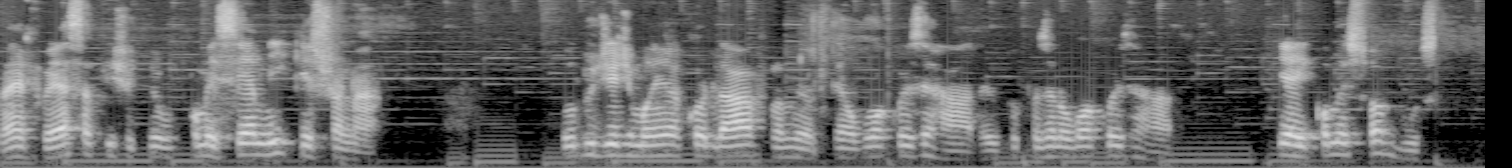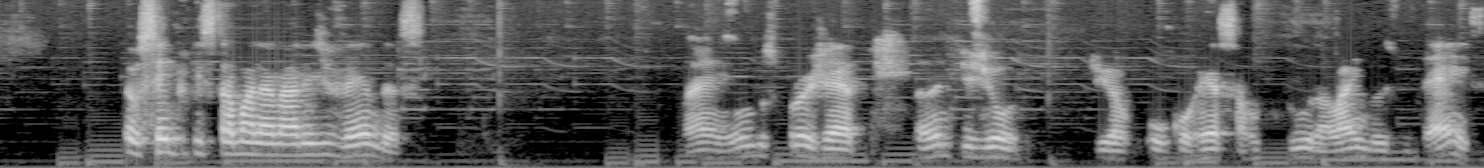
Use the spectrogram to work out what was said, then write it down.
Né? Foi essa ficha que eu comecei a me questionar. Todo dia de manhã acordava e falava, meu, tem alguma coisa errada, eu estou fazendo alguma coisa errada. E aí começou a busca. Eu sempre quis trabalhar na área de vendas. Né? Um dos projetos, antes de eu de ocorrer essa ruptura lá em 2010,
